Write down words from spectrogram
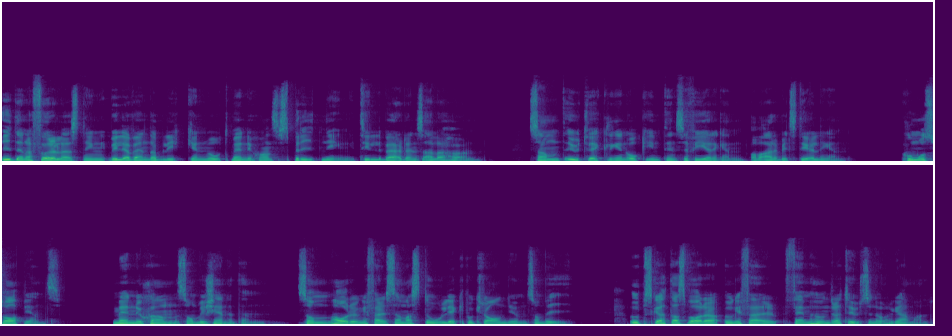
I denna föreläsning vill jag vända blicken mot människans spridning till världens alla hörn samt utvecklingen och intensifieringen av arbetsdelningen. Homo sapiens, människan som vi känner den, som har ungefär samma storlek på kranium som vi, uppskattas vara ungefär 500 000 år gammal.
